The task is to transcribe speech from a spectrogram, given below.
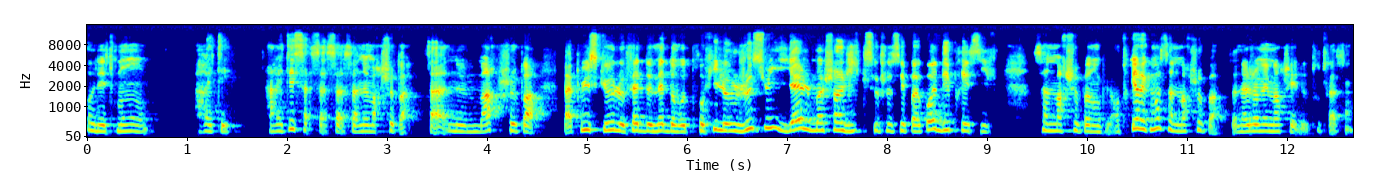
honnêtement, arrêtez. Arrêtez, ça, ça, ça, ne marche pas. Ça ne marche pas. Pas plus que le fait de mettre dans votre profil je suis Yel, machin X, je sais pas quoi, dépressif. Ça ne marche pas non plus. En tout cas, avec moi, ça ne marche pas. Ça n'a jamais marché de toute façon.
